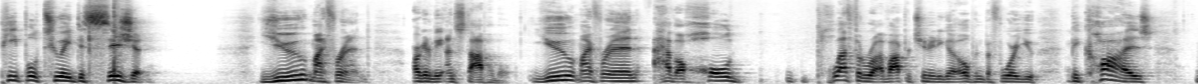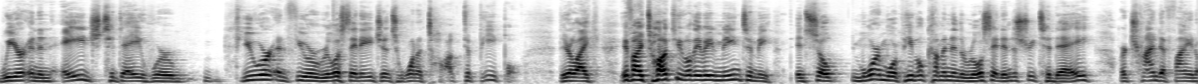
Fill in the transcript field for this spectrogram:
people to a decision you, my friend, are going to be unstoppable. You, my friend, have a whole plethora of opportunity to open before you because we are in an age today where fewer and fewer real estate agents want to talk to people. They're like, if I talk to people, they may be mean to me. And so more and more people coming in the real estate industry today are trying to find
